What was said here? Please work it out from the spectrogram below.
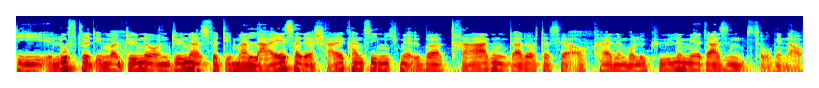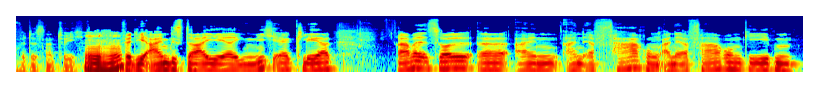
die Luft wird immer dünner und dünner, es wird immer leiser, der Schall kann sich nicht mehr übertragen, dadurch, dass ja auch keine Moleküle mehr da sind. So genau wird es natürlich Mhm. für die ein- bis dreijährigen nicht erklärt. Aber es soll äh, ein, eine Erfahrung, eine Erfahrung geben,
